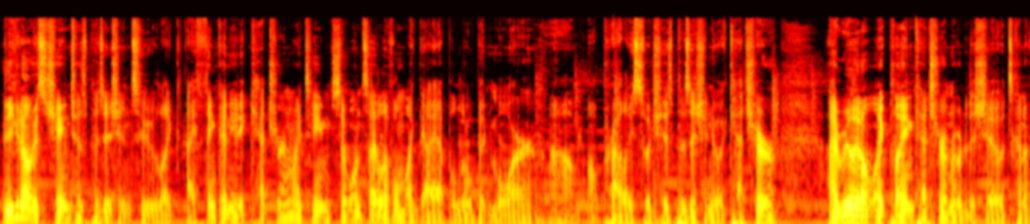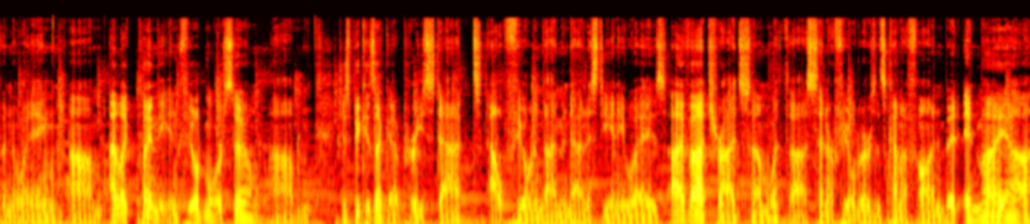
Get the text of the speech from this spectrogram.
And you can always change his position too. Like, I think I need a catcher in my team, so once I level my guy up a little bit more, um, I'll probably switch his position to a catcher. I really don't like playing catcher in Road to the Show. It's kind of annoying. Um, I like playing the infield more so, um, just because I've got a pretty stacked outfield in Diamond Dynasty anyways. I've uh, tried some with uh, center fielders. It's kind of fun, but in my... Uh,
